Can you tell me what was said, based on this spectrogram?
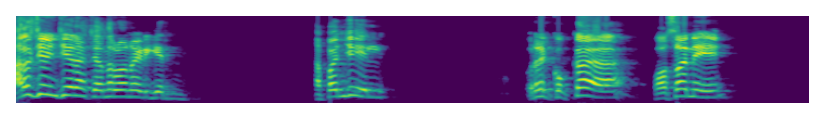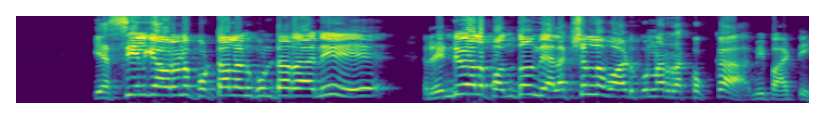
అరెస్ట్ చేయించారా చంద్రబాబు నాయుడు గారిని. ఆ పని చేయి వెళ్ళి. రే కుక్క పోసాని. ఎస్సీలకి ఎవరైనా పుట్టాలనుకుంటారా అని రెండు వేల పంతొమ్మిది ఎలక్షన్లో వాడుకున్నారు రా కుక్క మీ పార్టీ?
